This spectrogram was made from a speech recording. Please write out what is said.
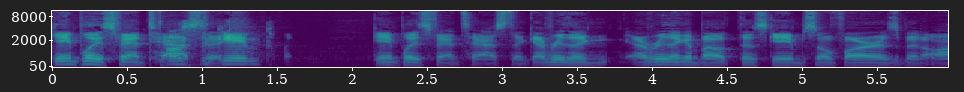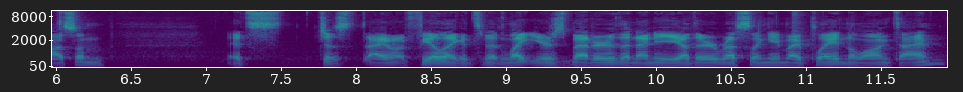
Gameplay is fantastic. game? is fantastic. Everything everything about this game so far has been awesome. It's just I don't feel like it's been light years better than any other wrestling game I played in a long time.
